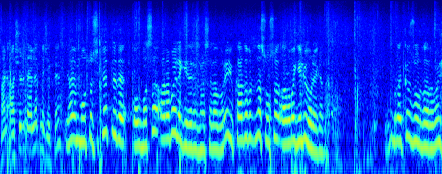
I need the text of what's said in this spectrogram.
Hani aşırı terletmeyecek de. Yani motosikletle de olmasa arabayla geliriz mesela buraya. Yukarıda bir- nasıl olsa araba geliyor oraya kadar. Bırakırız orada arabayı.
